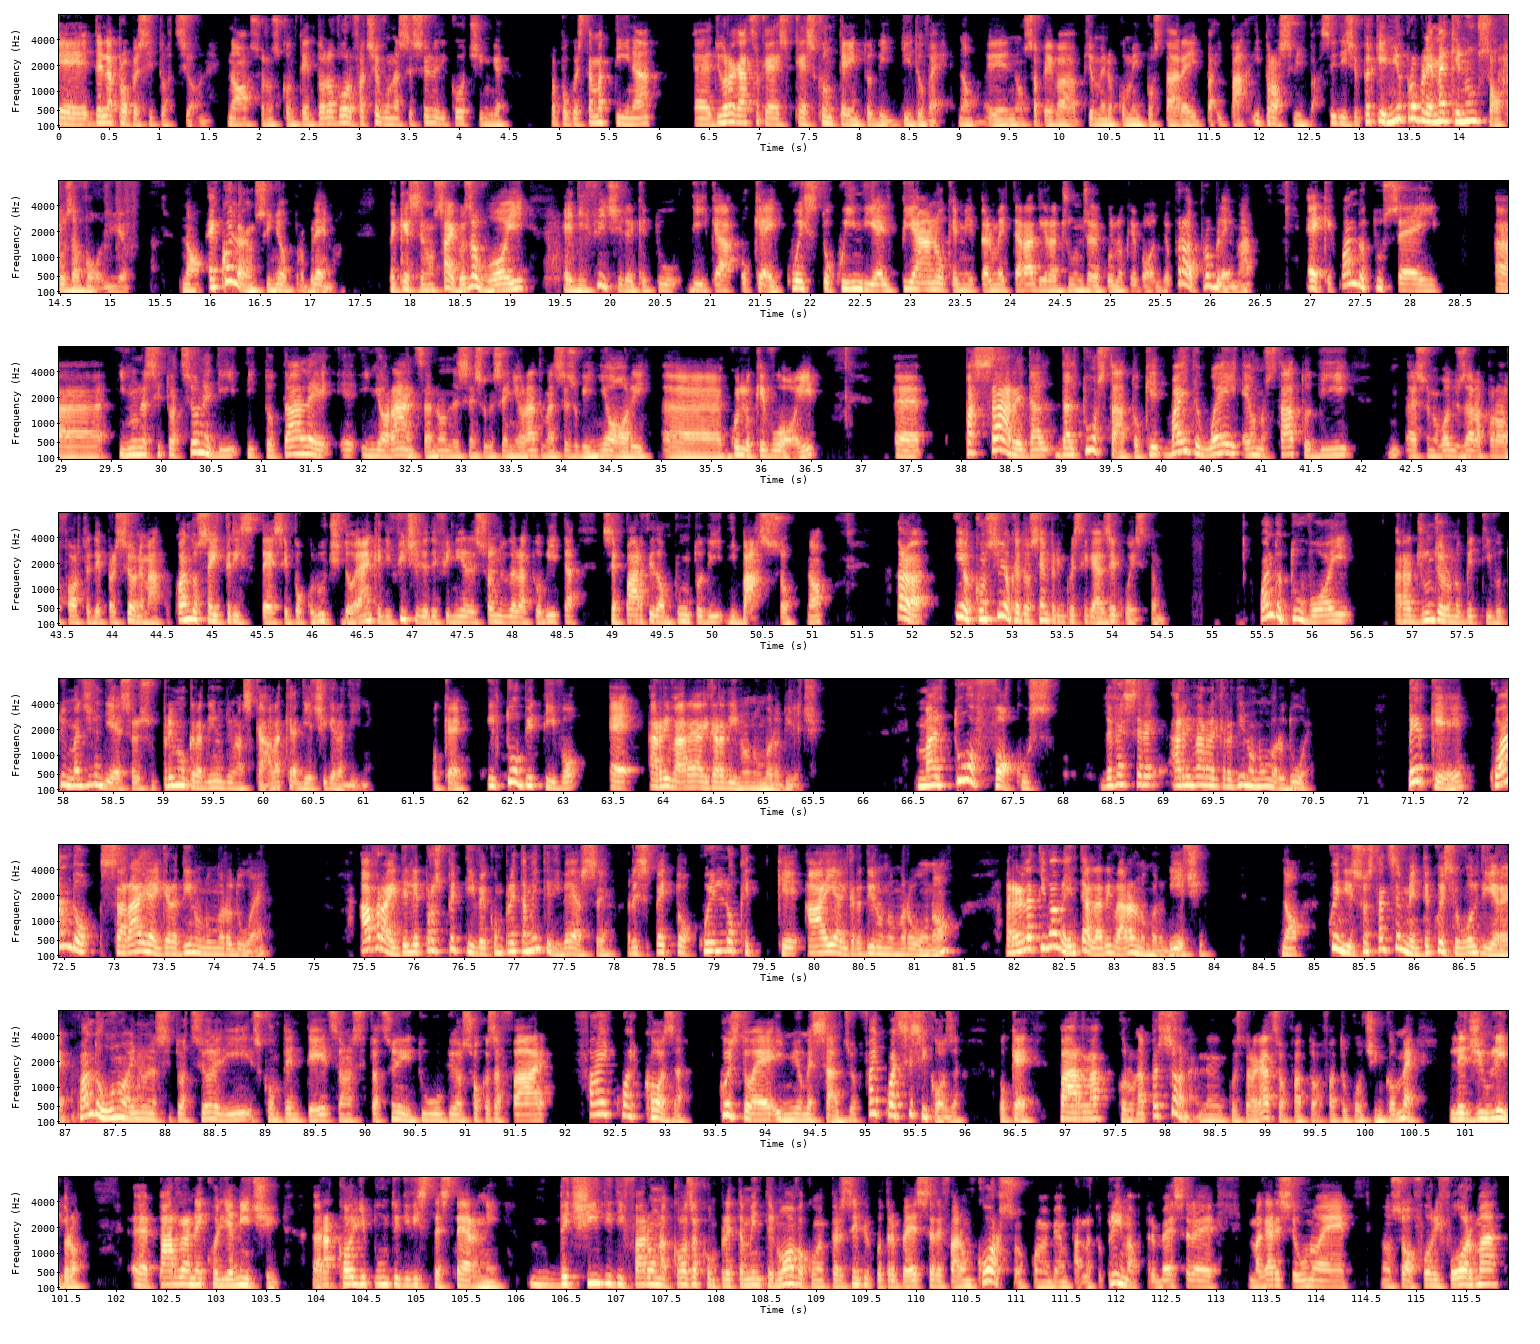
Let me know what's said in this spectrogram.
eh, della propria situazione. No, sono scontento al lavoro. Facevo una sessione di coaching proprio questa mattina eh, di un ragazzo che è, che è scontento di, di dov'è no? e non sapeva più o meno come impostare i, i, i, prossimi passi. Dice perché il mio problema è che non so cosa voglio. No, e quello è un signor problema, perché se non sai cosa vuoi è difficile che tu dica ok, questo quindi è il piano che mi permetterà di raggiungere quello che voglio. Però il problema è che quando tu sei uh, in una situazione di, di totale eh, ignoranza, non nel senso che sei ignorante, ma nel senso che ignori uh, quello che vuoi, uh, passare dal, dal, tuo stato, che by the way è uno stato di, adesso non voglio usare la parola forte, depressione, ma quando sei triste, sei poco lucido, è anche difficile definire il sogno della tua vita se parti da un punto di, di basso, no? Allora, io il consiglio che do sempre in questi casi è questo. Quando tu vuoi a raggiungere un obiettivo, tu immagini di essere sul primo gradino di una scala che ha 10 gradini. Ok? Il tuo obiettivo è arrivare al gradino numero 10. Ma il tuo focus deve essere arrivare al gradino numero 2. Perché quando sarai al gradino numero 2 avrai delle prospettive completamente diverse rispetto a quello che, che hai al gradino numero 1 relativamente all'arrivare al numero 10. No? Quindi sostanzialmente questo vuol dire quando uno è in una situazione di scontentezza, una situazione di dubbio, non so cosa fare, fai qualcosa. Questo è il mio messaggio, fai qualsiasi cosa. Ok, parla con una persona. Questo ragazzo ha fatto, ha fatto coaching con me, leggi un libro, eh, parlane con gli amici, raccogli punti di vista esterni, decidi di fare una cosa completamente nuova, come per esempio potrebbe essere fare un corso, come abbiamo parlato prima, potrebbe essere magari se uno è non so, fuori forma,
